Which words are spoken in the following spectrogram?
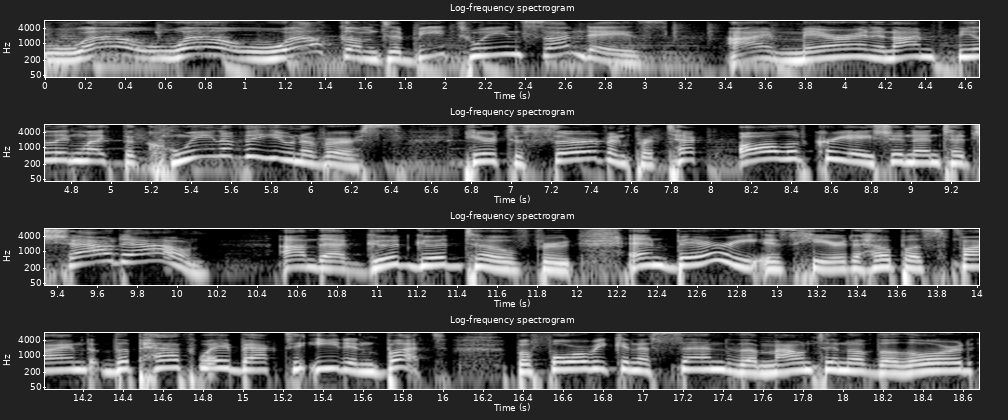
Well, well, welcome to Between Sundays. I'm Maron, and I'm feeling like the queen of the universe, here to serve and protect all of creation and to chow down on that good, good tove fruit. And Barry is here to help us find the pathway back to Eden. But before we can ascend the mountain of the Lord,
